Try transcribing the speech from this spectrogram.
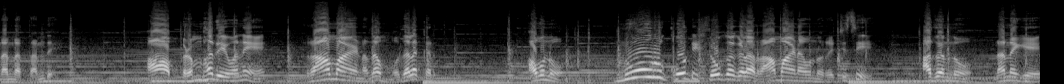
ನನ್ನ ತಂದೆ. ಆ ಬ್ರಹ್ಮದೇವನೇ ರಾಮಾಯಣದ ಮೊದಲ ಕರ್ತ. ಅವನು ನೂರು ಕೋಟಿ ಶ್ಲೋಕಗಳ ರಾಮಾಯಣವನ್ನು ರಚಿಸಿ ಅದನ್ನು ನನಗೆ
